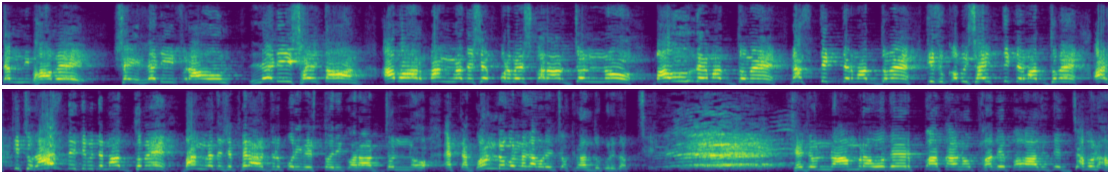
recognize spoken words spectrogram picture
তেমনি ভাবে সেই লেডি ফ্রাউন, লেডি শয়তান আবার বাংলাদেশে প্রবেশ করার জন্য বাউলদের মাধ্যমে, নাস্তিকদের মাধ্যমে, কিছু কবি সাহিত্যিকদের মাধ্যমে আর কিছু রাজনীতিবিদের মাধ্যমে বাংলাদেশে ফেরার জন্য পরিবেশ তৈরি করার জন্য একটা গন্ডগোল লাগাবার চক্রান্ত করে যাচ্ছে। সেজন্য আমরা ওদের পাতানো ফাঁদে পাওয়া দিতে যাব না।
